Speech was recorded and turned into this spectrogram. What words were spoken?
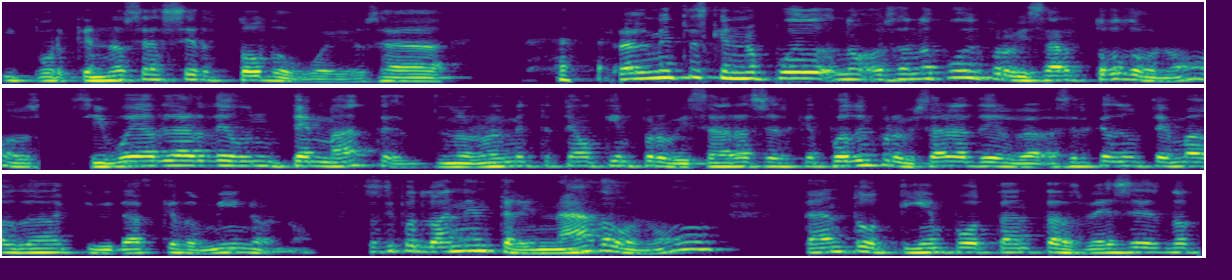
y porque no sé hacer todo, güey. O sea, realmente es que no puedo, no, o sea, no puedo improvisar todo, ¿no? Si voy a hablar de un tema, normalmente tengo que improvisar acerca, puedo improvisar acerca de un tema o de una actividad que domino, ¿no? Estos tipos lo han entrenado, ¿no? Tanto tiempo, tantas veces, no,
